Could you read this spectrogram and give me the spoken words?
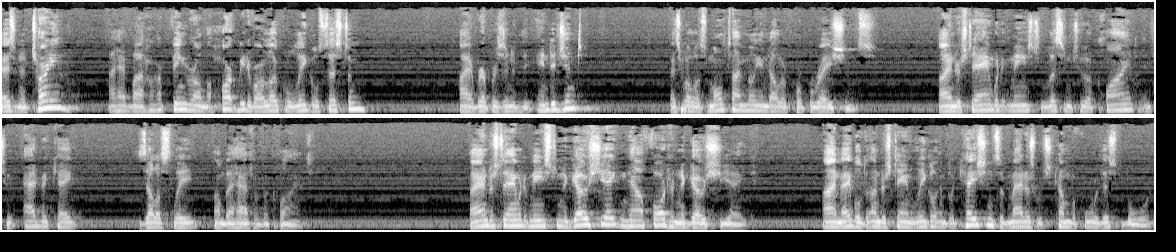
As an attorney, I have my finger on the heartbeat of our local legal system. I have represented the indigent as well as multi million dollar corporations. I understand what it means to listen to a client and to advocate zealously on behalf of a client. I understand what it means to negotiate and how far to negotiate. I am able to understand legal implications of matters which come before this board.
